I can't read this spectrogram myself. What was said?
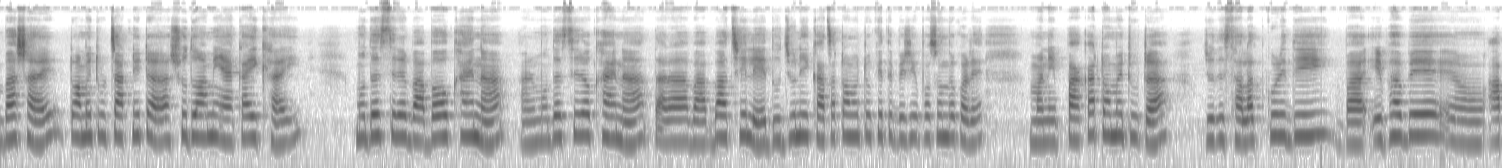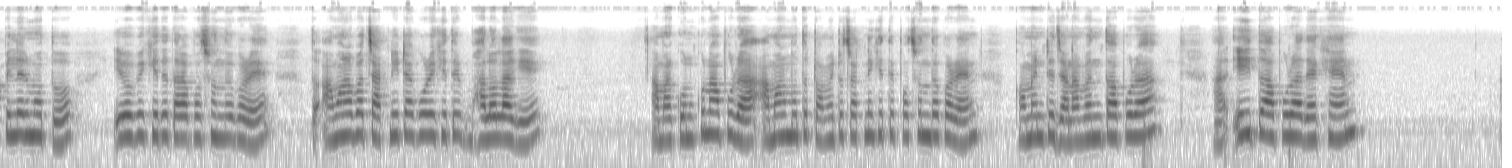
বাসায় টমেটোর চাটনিটা শুধু আমি একাই খাই। মুদাসিরের বাবাও খায় না আর মুদাসিরও খায় না। তারা বাবা, ছেলে দুজনেই কাঁচা টমেটো খেতে বেশি পছন্দ করে। মানে পাকা টমেটোটা যদি সালাদ করে দিই বা এভাবে আপেলের মতো এভাবে খেতে তারা পছন্দ করে। তো আমার আবার চাটনিটা করে খেতে ভালো লাগে। আমার কোন কোন আপুরা আমার মতো টমেটো চাটনি খেতে পছন্দ করেন, কমেন্টে জানাবেন তো আপুরা। আর এই তো আপুরা দেখেন,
